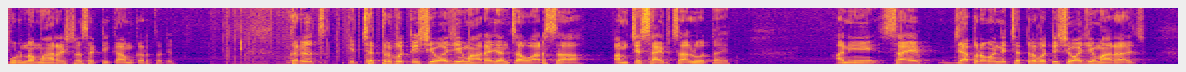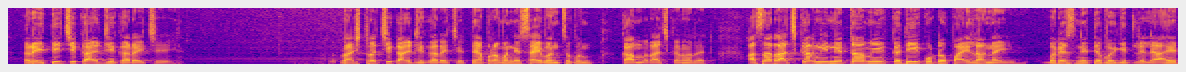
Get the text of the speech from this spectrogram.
पूर्ण महाराष्ट्रासाठी काम करतात ते. खरंच की छत्रपती शिवाजी महाराजांचा वारसा आमचे साहेब चालवत आहेत. आणि साहेब ज्याप्रमाणे छत्रपती शिवाजी महाराज रयतेची काळजी करायचे राष्ट्राची काळजी करायचे त्याप्रमाणे साहेबांचं पण काम राजकारणात आहेत. असा राजकारणी नेता मी कधी कुठं पाहिला नाही. बरेच नेते बघितलेले आहेत.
